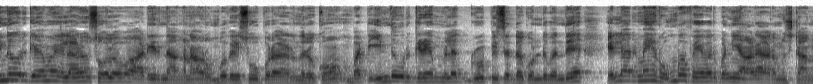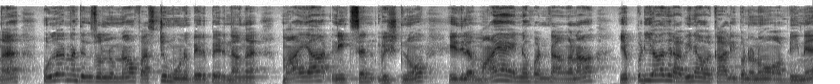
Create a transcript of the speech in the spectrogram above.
இந்த ஒரு கேமை எல்லாரும் சோலோவாக ஆடி இருந்தாங்கன்னா ரொம்பவே சூப்பராக இருந்திருக்கும். பட் இந்த ஒரு கேமில் குரூப் இசத்தை கொண்டு வந்து எல்லாருமே ரொம்ப ஃபேவர் பண்ணி ஆட ஆரம்பிச்சிட்டாங்க. உதாரணத்துக்கு சொல்லணும்னா ஃபஸ்ட்டு மூணு பேர் போயிருந்தாங்க. மாயா நிக்ஸ் நிக்சன் விஷ்ணு இதில் மாயா என்ன பண்ணிட்டாங்கன்னா எப்படியாவது ரவீனாவை காலி பண்ணணும் அப்படின்னு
